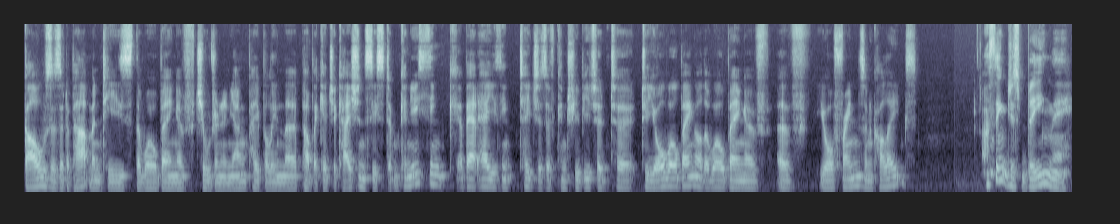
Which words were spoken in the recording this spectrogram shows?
goals as a department is the well-being of children and young people in the public education system. Can you think about how you think teachers have contributed to, to your well-being or the well-being of, of your friends and colleagues? I think just being there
